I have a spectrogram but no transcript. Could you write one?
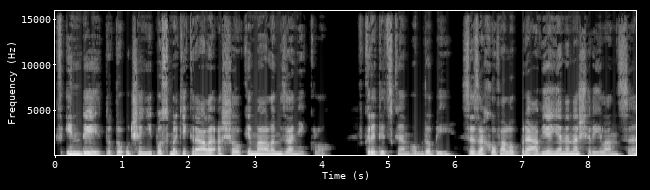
V Indii toto učení po smrti krále Ašoky málem zaniklo kritickém období se zachovalo právě jen na Šrí Lance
